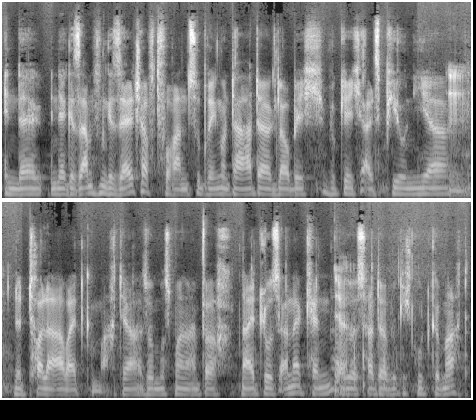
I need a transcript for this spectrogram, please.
in der, in der gesamten Gesellschaft voranzubringen. Und da hat er, glaube ich, wirklich als Pionier mhm. eine tolle Arbeit gemacht. Ja, also muss man einfach neidlos anerkennen. Ja. Also das hat er wirklich gut gemacht.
